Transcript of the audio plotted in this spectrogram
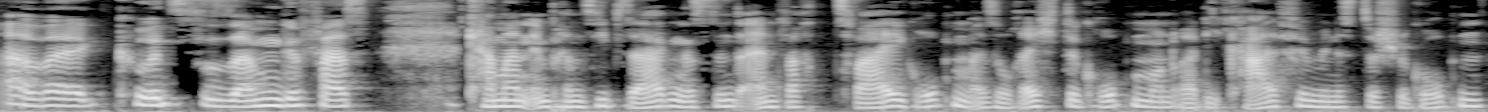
Aber kurz zusammengefasst kann man im Prinzip sagen, es sind einfach zwei Gruppen, also rechte Gruppen und radikalfeministische Gruppen,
